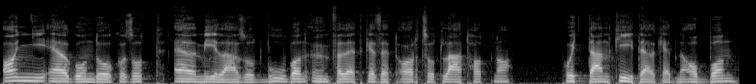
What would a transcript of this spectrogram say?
annyi elgondolkozott, elmélázott búban önfeledkezett arcot láthatna, hogy tán kételkedne abban,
